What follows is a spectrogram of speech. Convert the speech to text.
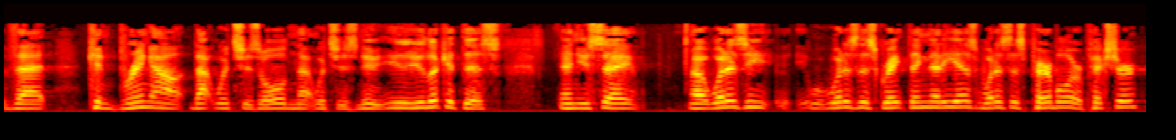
that can bring out that which is old and that which is new. You, you look at this and you say, uh, what is he? What is this great thing that he is? What is this parable or picture?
